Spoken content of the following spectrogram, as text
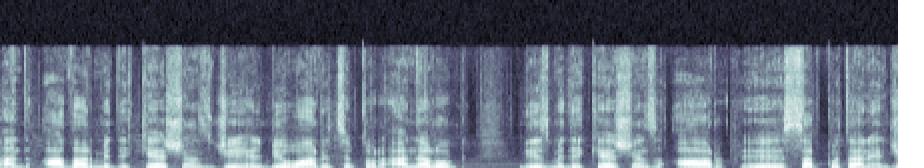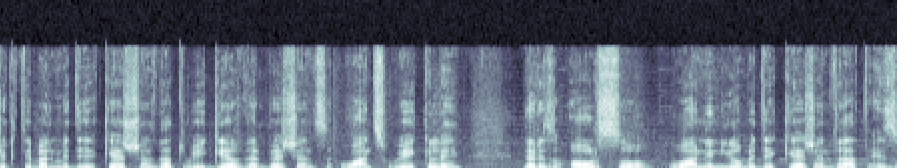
And other medications, GLP-1 receptor analog, these medications are uh, subcutaneous injectable medications that we give the patients once weekly. There is also one new medication that is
